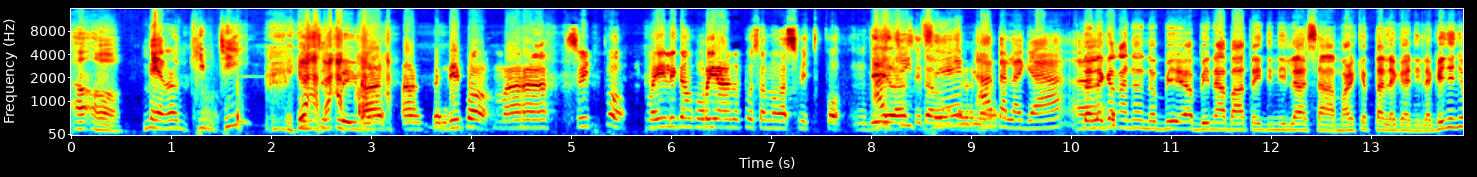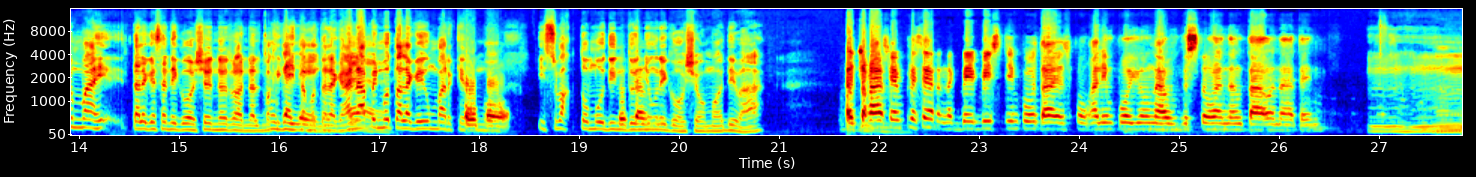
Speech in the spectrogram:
Oo. Meron kimchi? Kimchi flavor. Ah, ah, hindi po, ma sweet po. Mahilig ang Koreano po sa mga sweet po. Hindi ah, ra chitsen? Ah, talaga? Ah, Talagang ano, no, bi- binabatay din nila sa market talaga nila. Ganyan yung mahi- talaga sa negosyo no Ronald. Makikita mo talaga. Hanapin mo talaga yung market mo. Iswakto mo din dun yung negosyo mo, di ba? At saka siyempre sir, nagbe-base din po tayo kung alin po yung nagustuhan ng tao natin. Mhm.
